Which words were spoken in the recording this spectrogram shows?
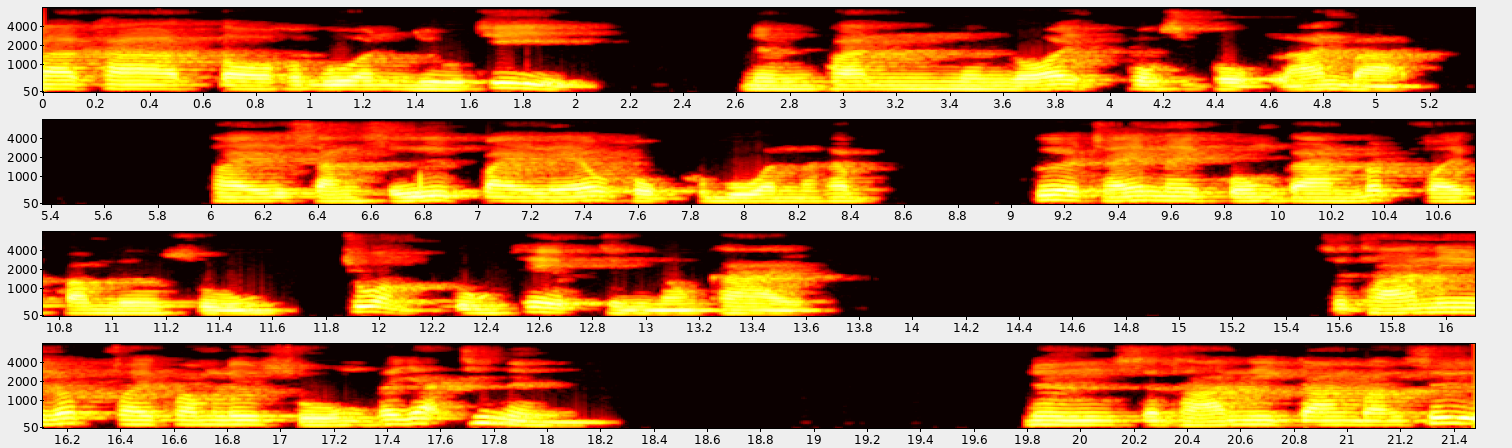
ราคาต่อขบวนอยู่ที่ 1,166 ล้านบาท ไทยสั่งซื้อไปแล้ว 6 ขบวนนะครับ พื่อใช้ในโครงการรถไฟความเร็วสูงช่วงกรุงเทพถึงหนองคาย สถานีรถไฟความเร็วสูงระยะที่หนึ่งหนึ่งสถานีกลางบางซื่อ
